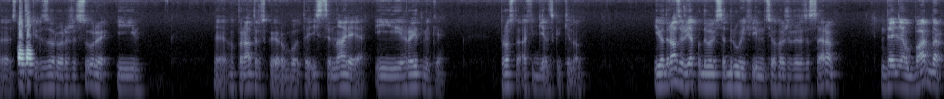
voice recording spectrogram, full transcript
е, з точки зору режисури і е, операторської роботи, і сценарія, і ритміки. Просто офігенське кіно. І одразу ж я подивився другий фільм цього ж режисера Деніел Барбер.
